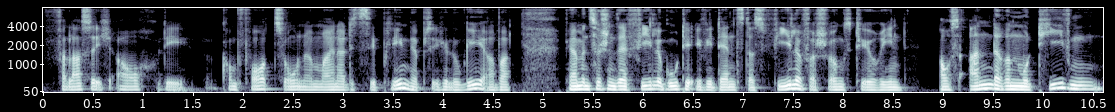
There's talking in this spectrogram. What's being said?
verlasse ich auch die Komfortzone meiner Disziplin der Psychologie, aber wir haben inzwischen sehr viele gute Evidenz, dass viele Verschwörungstheorien aus anderen Motiven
